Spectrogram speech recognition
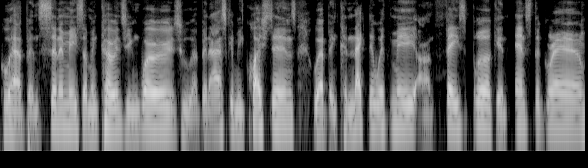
who have been sending me some encouraging words, who have been asking me questions, who have been connecting with me on Facebook and Instagram,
